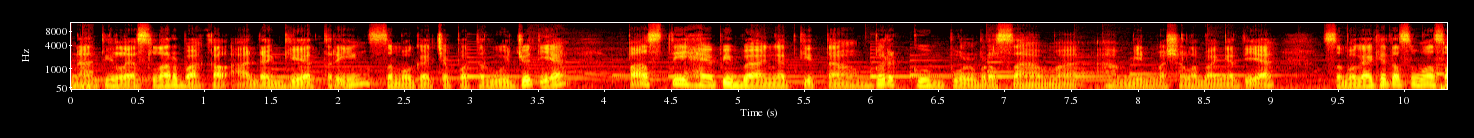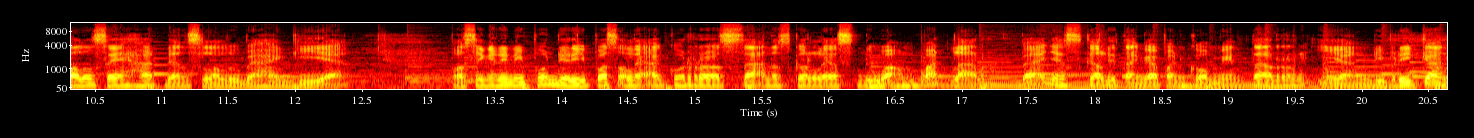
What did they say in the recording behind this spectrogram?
nanti Leslar bakal ada gathering semoga cepat terwujud ya pasti happy banget kita berkumpul bersama. Amin Masya Allah banget ya. Semoga kita semua selalu sehat dan selalu bahagia. Postingan ini pun direpost oleh akun Rosa underscore les 24 lar. Banyak sekali tanggapan komentar yang diberikan.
